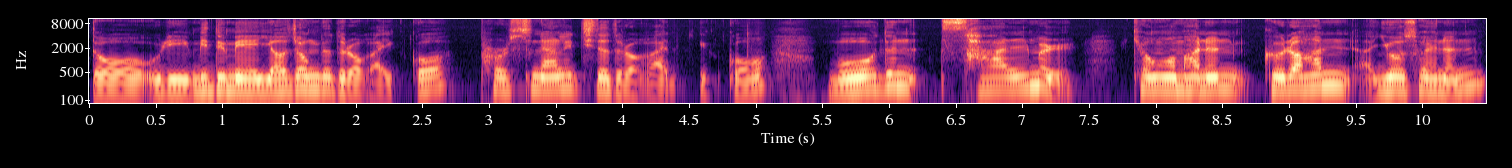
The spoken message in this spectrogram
또 우리 믿음의 여정도 들어가 있고 personality도 들어가 있고 모든 삶을 경험하는 그러한 요소에는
